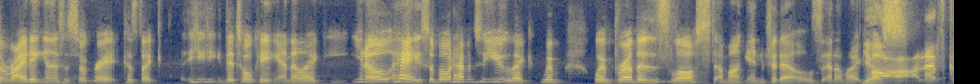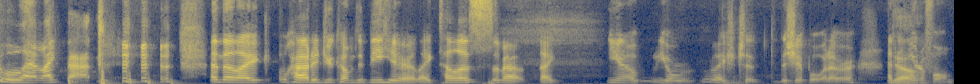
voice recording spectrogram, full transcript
the writing and this is so great because like he, they're talking and they're like, you know, hey, so but what happened to you? Like we're we're brothers lost among infidels, and I'm like, Yes. oh, that's cool. I like that. and they're like, well, how did you come to be here? Like, tell us about like you know your relationship to the ship or whatever and Yeah. the uniform.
